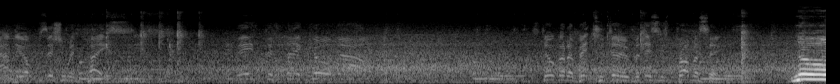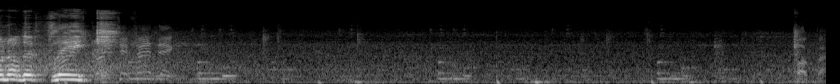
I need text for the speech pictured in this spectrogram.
at the opposition with pace. Needs to stay cool now. Still got a bit to do, but this is promising. No, not the fleek. Defending. Pogba.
